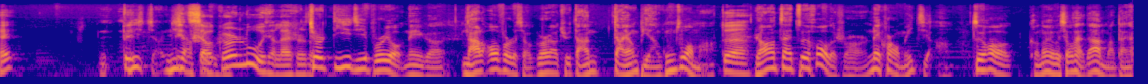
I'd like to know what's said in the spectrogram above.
哎，被你想，你想小哥录下来是就是第一集不是有那个拿了 offer 的小哥要去大安大洋彼岸工作吗？对，然后在最后的时候，那块儿我没讲，最后可能有个小彩蛋吧，大家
